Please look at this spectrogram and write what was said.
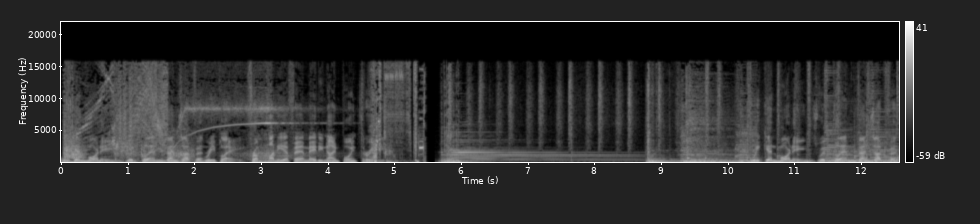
Weekend mornings with Glenn Van Zutphen. Replay from Money FM 89.3. Weekend mornings with Glenn Van Zutphen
